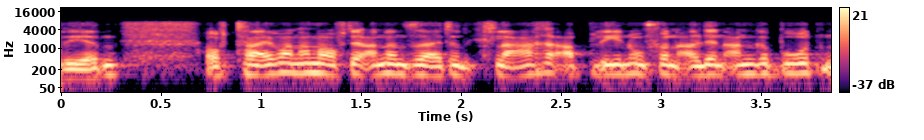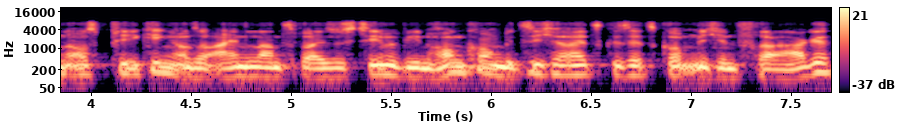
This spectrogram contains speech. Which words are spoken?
werden. Auf Taiwan haben wir auf der anderen Seite eine klare Ablehnung von all den Angeboten aus Peking. Also ein Land, zwei Systeme wie in Hongkong mit Sicherheitsgesetz kommt nicht in Frage.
